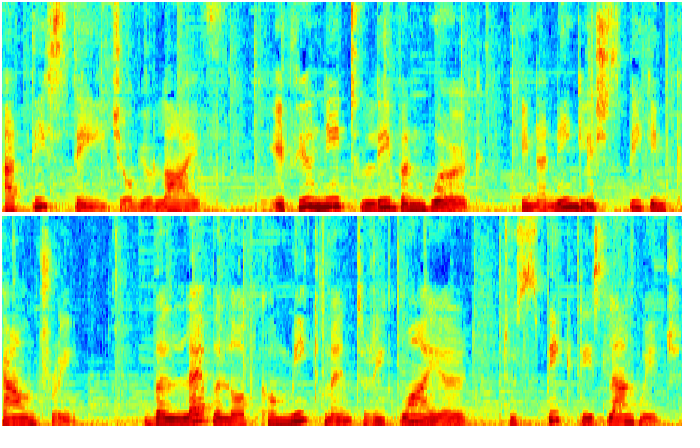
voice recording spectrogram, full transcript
at this stage of your life? If you need to live and work in an English speaking country, the level of commitment required to speak this language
